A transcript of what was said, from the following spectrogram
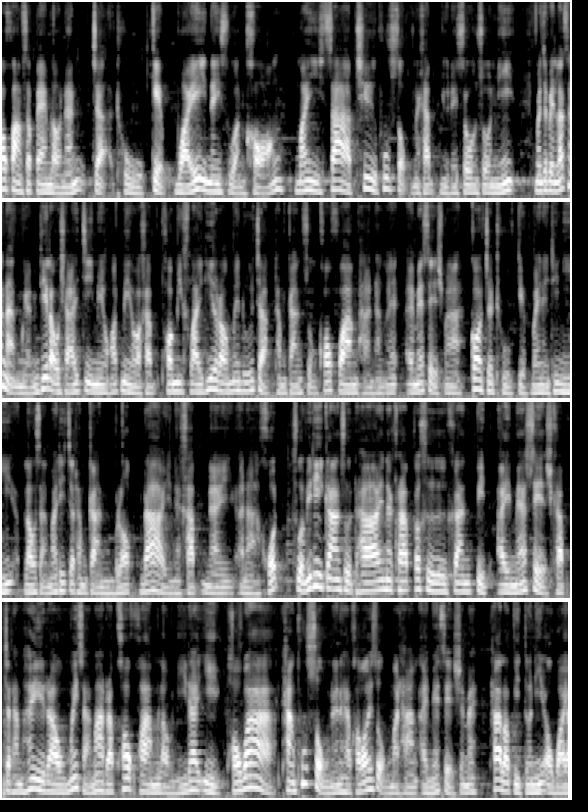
ข้อความสแปมเหล่านั้นจะถูกเก็บไว้ในส่วนของไม่ทราบชื่อผู้ส่งนะครับอยู่ในโซนโซนนี้ มันจะเป็นลักษณะเหมือนที่เราใช้ Gmail Hotmail ครับพอมีใครที่เราไม่รู้จักทำการส่งข้อความผ่านทาง iMessage มา ก็จะถูกเก็บไว้ในที่นี้ เราสามารถที่จะทำการบล็อกได้นะครับในอนาคต ส่วนวิธีการสุดท้ายนะครับก็คือการปิด iMessage ครับจะทำให้เราไม่สามารถรับข้อความเหล่านี้ได้อีก เพราะว่าทางผู้ส่งเนยนะครับเขาก็ให้ส่งมาทาง iMessage ใช่ไหมถ้าเราปิดตัวนี้เอาไว้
